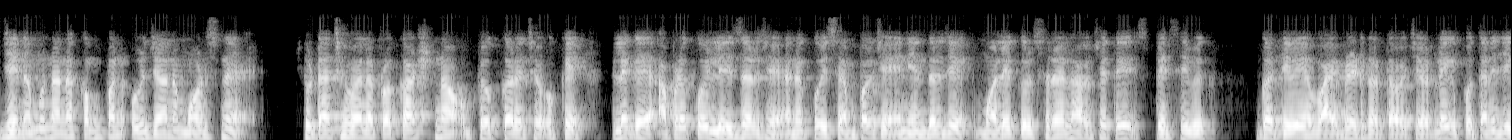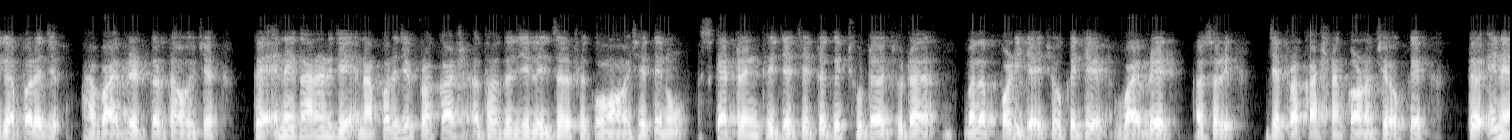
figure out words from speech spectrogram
જે નમૂનાના કંપન ઉર્જાના મોડ્સને છૂટાછવાયેલા પ્રકાશના ઉપયોગ કરે છે. ઓકે એટલે કે આપણે કોઈ લેઝર છે અને કોઈ સેમ્પલ છે, એની અંદર જે મોલેક્યુલ્સ રહેલા હોય છે, તે સ્પેસિફિક ગતિએ વાઇબ્રેટ કરતા હોય છે. એટલે પોતાની જગ્યા પર જ વાઇબ્રેટ કરતા હોય છે. તો એને કારણે જે એના પર જે પ્રકાશ અથવા તો જે લેઝર ફેંકવામાં આવે છે, તેનું સ્કેટરિંગ થઈ જાય છે. એટલે કે છૂટા છૂટા મતલબ પડી જાય છે. ઓકે જે વાઇબ્રેટ સોરી જે પ્રકાશના કણો છે. ઓકે તો એને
